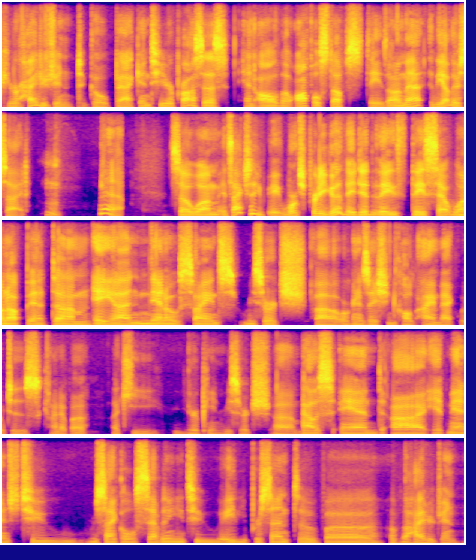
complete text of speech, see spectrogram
pure hydrogen to go back into your process, and all the awful stuff stays on that the other side. Hmm. Yeah. So um, it's actually it works pretty good. They did they they set one up at um, a uh, nanoscience research uh, organization called IMEC, which is kind of a a key European research um, house, and uh, it managed to recycle 70 to 80 percent of uh, of the hydrogen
